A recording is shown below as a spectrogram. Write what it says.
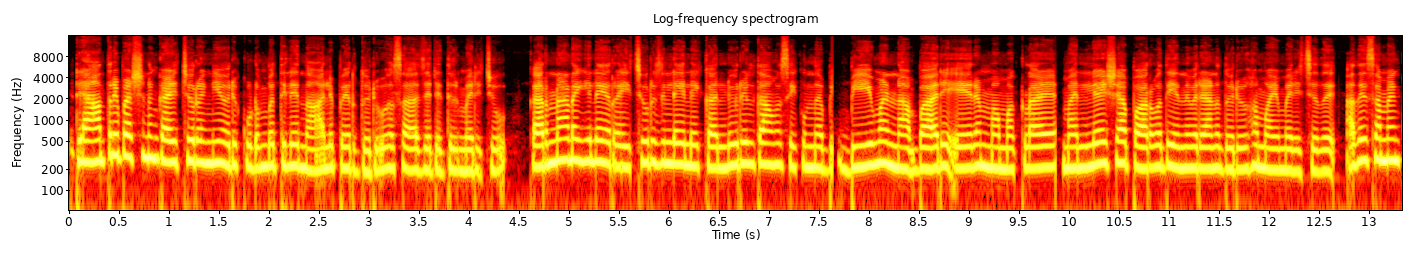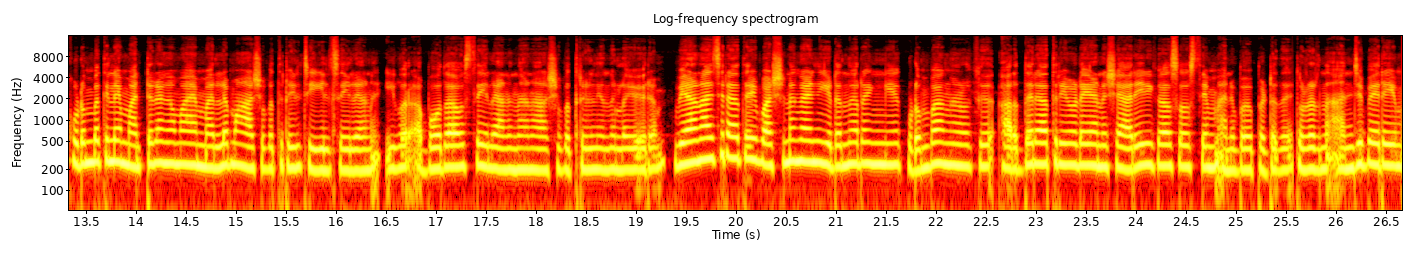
രാത്രി ഭക്ഷണം കഴിച്ചുറങ്ങിയ ഒരു കുടുംബത്തിലെ നാല് പേർ ദുരൂഹ സാഹചര്യത്തിൽ മരിച്ചു. കർണാടകയിലെ റൈച്ചൂർ ജില്ലയിലെ കല്ലൂരിൽ താമസിക്കുന്ന ഭീമണ്ണ ഭാര്യ ഏരമ്മ മക്കളായ മല്ലേഷ പാർവതി എന്നിവരാണ് ദുരൂഹമായി മരിച്ചത്. അതേസമയം കുടുംബത്തിലെ മറ്റൊരംഗമായ മല്ലമ്മ ആശുപത്രിയിൽ ചികിത്സയിലാണ്. ഇവർ അബോധാവസ്ഥയിലാണെന്നാണ് ആശുപത്രിയിൽ നിന്നുള്ള വിവരം. വ്യാഴാഴ്ച രാത്രി ഭക്ഷണം കഴിഞ്ഞ് കിടന്നിറങ്ങിയ കുടുംബാംഗങ്ങൾക്ക് അർദ്ധരാത്രിയോടെയാണ് ശാരീരിക ശാരീരികാസ്വാസ്ഥ്യം അനുഭവപ്പെട്ടത്. തുടർന്ന് അഞ്ചു പേരെയും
